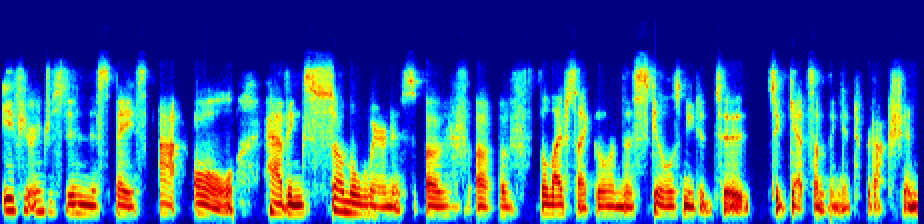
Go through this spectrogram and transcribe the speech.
if you're interested in this space at all, having some awareness of of the life cycle and the skills needed to to get something into production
